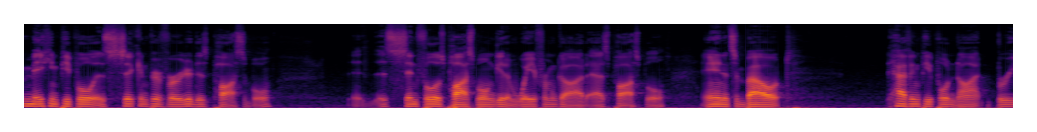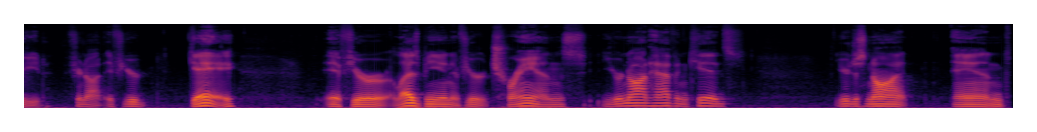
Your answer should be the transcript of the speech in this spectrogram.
making people as sick and perverted as possible as sinful as possible and get away from god as possible. And it's about having people not breed. If you're not if you're gay if you're lesbian if you're trans you're not having kids you're just not. And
